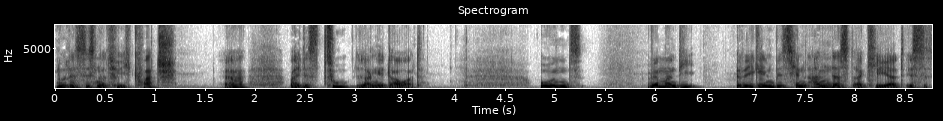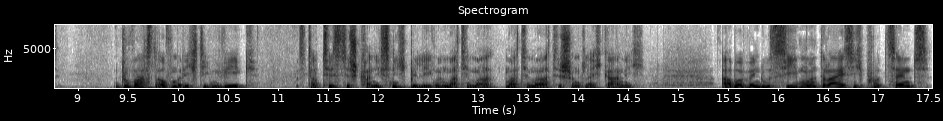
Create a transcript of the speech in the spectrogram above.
Nur das ist natürlich Quatsch, ja, weil das zu lange dauert. Und wenn man die Regel ein bisschen anders erklärt, ist, du warst auf dem richtigen Weg. Statistisch kann ich es nicht belegen und mathematisch schon gleich gar nicht. Aber wenn du 37 Prozent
